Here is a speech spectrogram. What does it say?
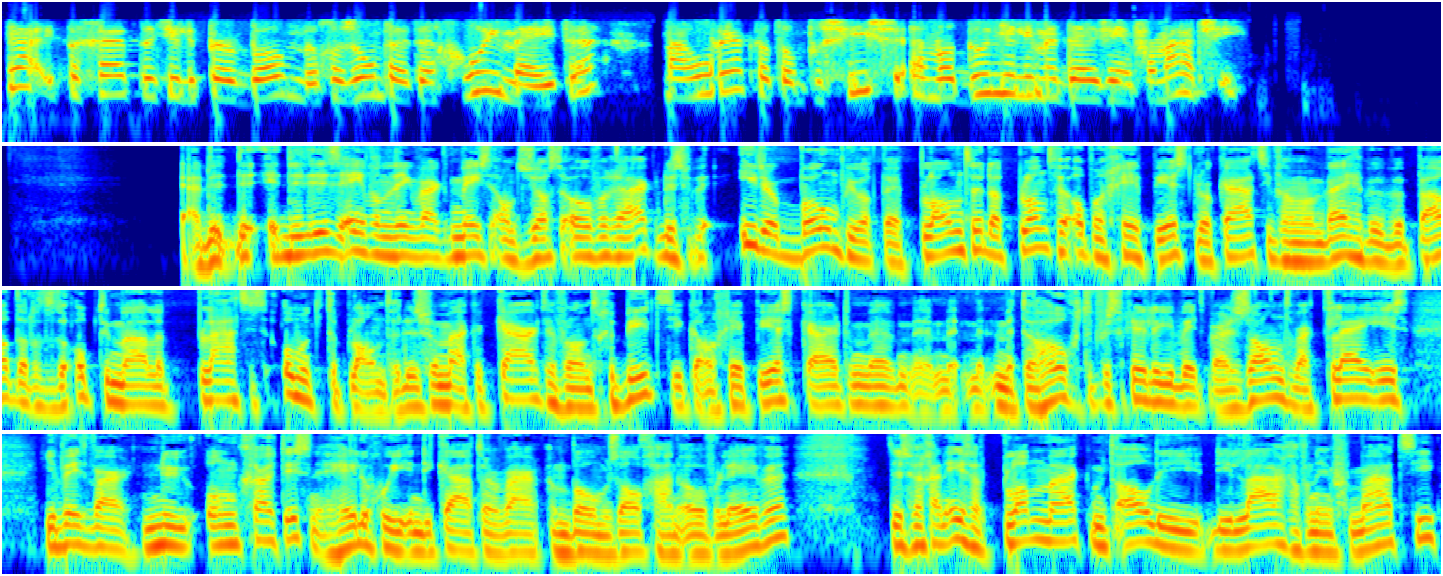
Ja, ik begrijp dat jullie per boom de gezondheid en groei meten. Maar hoe werkt dat dan precies en wat doen jullie met deze informatie? Ja, dit, is een van de dingen waar ik het meest enthousiast over raak. Dus ieder boompje wat wij planten, dat planten we op een GPS-locatie van wij hebben bepaald dat het de optimale plaats is om het te planten. Dus we maken kaarten van het gebied. Je kan GPS-kaarten met, met- met de hoogteverschillen. Je weet waar zand, waar klei is. Je weet waar nu onkruid is. Een hele goede indicator waar een boom zal gaan overleven. Dus we gaan eerst het plan maken met al die, die lagen van informatie.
